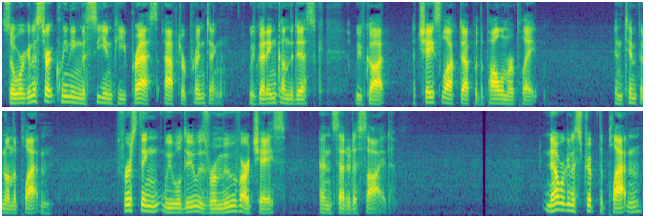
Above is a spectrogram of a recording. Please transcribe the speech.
So we're going to start cleaning the C&P press after printing. We've got ink on the disc, we've got a chase locked up with a polymer plate, and tympan on the platen. First thing we will do is remove our chase and set it aside. Now we're going to strip the platen.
